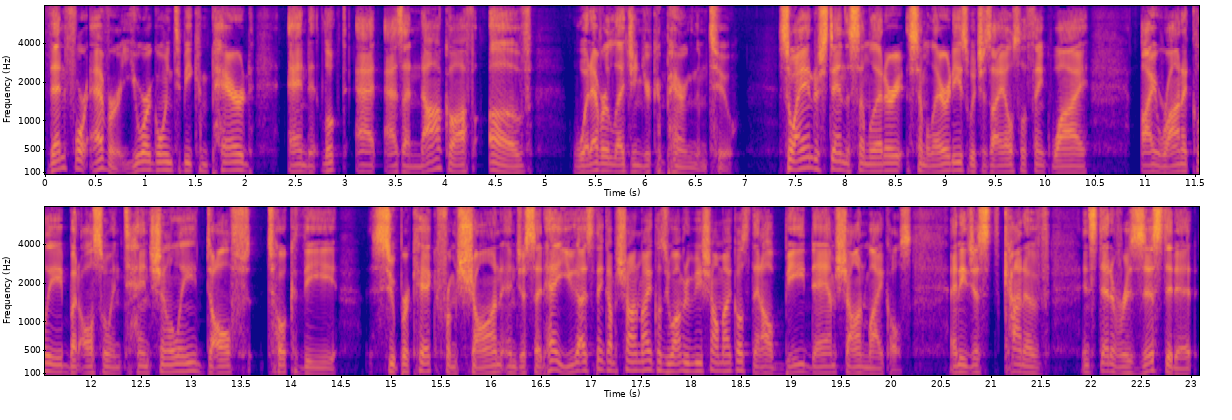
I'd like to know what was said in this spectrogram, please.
then forever you are going to be compared and looked at as a knockoff of whatever legend you're comparing them to. So I understand the similarities, which is I also think why, ironically, but also intentionally, Dolph took the super kick from Shawn and just said, Hey, you guys think I'm Shawn Michaels? You want me to be Shawn Michaels? Then I'll be damn Shawn Michaels. And he just kind of, instead of resisted it,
